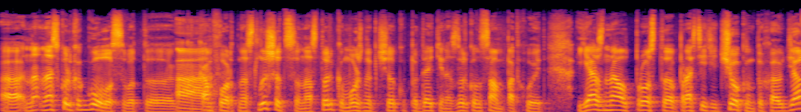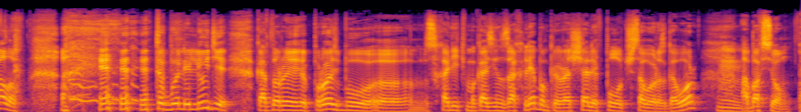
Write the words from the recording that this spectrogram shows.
э, на, насколько голос вот, э, а. комфортно слышится, настолько можно к человеку подойти, настолько он сам подходит. Я знал просто, простите, чокнутых одеялов. Это были люди, которые просьбу э, сходить в магазин за хлебом превращали в получасовой разговор обо всем.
